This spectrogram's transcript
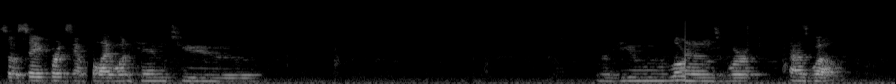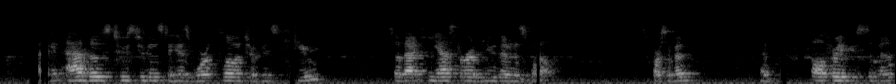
So say, for example, I want him to review Lauren's work as well. I can add those two students to his workflow into his queue so that he has to review them as well. So far, so good? Have all three of you submitted?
